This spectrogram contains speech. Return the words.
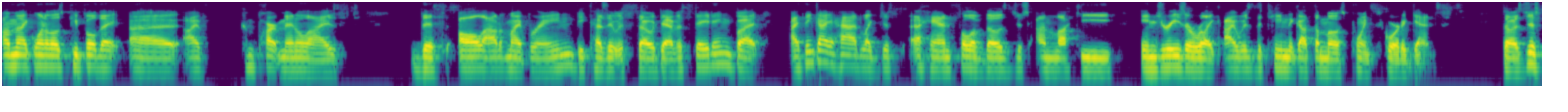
I'm like one of those people that uh, I've compartmentalized this all out of my brain because it was so devastating. But I think I had like just a handful of those just unlucky injuries, or like I was the team that got the most points scored against. So it's just,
